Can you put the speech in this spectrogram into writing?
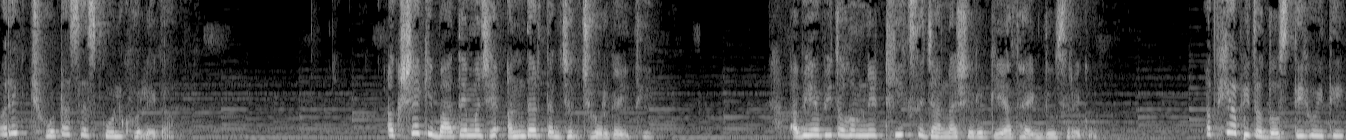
और एक छोटा सा स्कूल खोलेगा। अक्षय की बातें मुझे अंदर तक झकझोर गई थी। अभी अभी तो हमने ठीक से जानना शुरू किया था एक दूसरे को। अभी अभी तो दोस्ती हुई थी।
